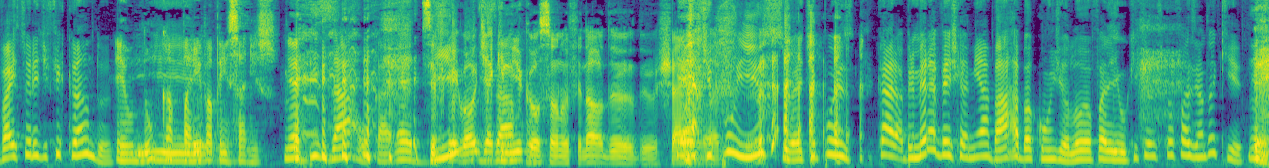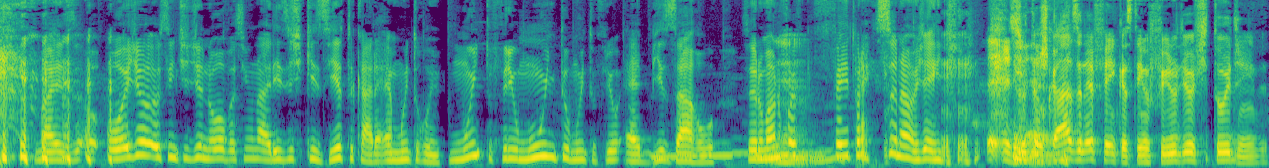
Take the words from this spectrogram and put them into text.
vai solidificando. Eu e... nunca parei pra pensar nisso. É bizarro, cara. É Você fica igual o Jack Nicholson no final do, do Shine. É tipo isso, é tipo isso. Cara, a primeira vez que a minha barba congelou, eu falei, o que, que eu estou fazendo aqui? Mas hoje eu senti de novo, assim, um nariz esquisito, cara, é muito ruim. Muito frio, muito, muito frio. É bizarro. O ser humano é. foi feito pra isso não, gente. É, no teu caso, né, Fencas, tem o frio de altitude ainda.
